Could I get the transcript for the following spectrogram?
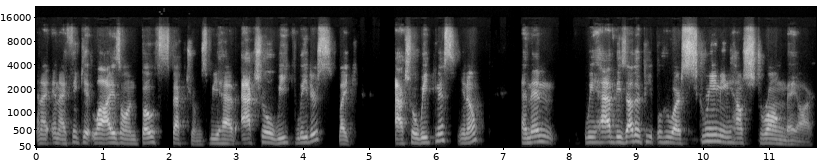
and I and I think it lies on both spectrums. We have actual weak leaders, like actual weakness, you know, and then we have these other people who are screaming how strong they are.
